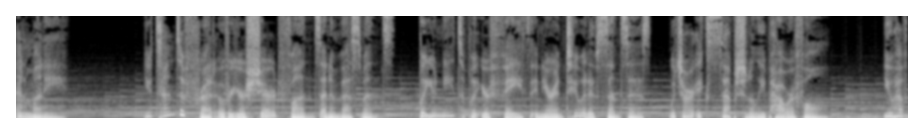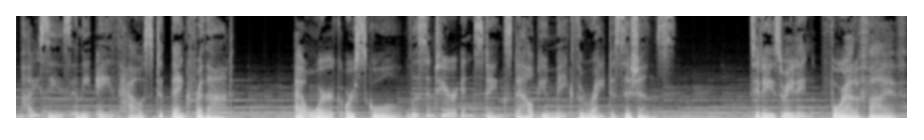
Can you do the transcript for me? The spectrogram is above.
and money. You tend to fret over your shared funds and investments, but you need to put your faith in your intuitive senses, which are exceptionally powerful. You have Pisces in the eighth house to thank for that. At work or school, listen to your instincts to help you make the right decisions. Today's rating 4 out of 5,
